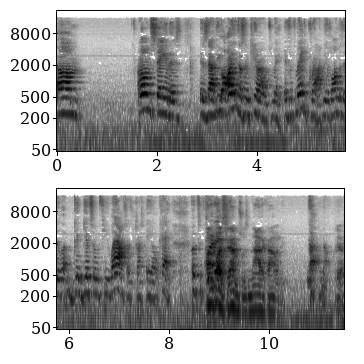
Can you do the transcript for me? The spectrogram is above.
um, all I'm saying is, is that the audience doesn't care how it's made. If it's made crappy, as long as it let, g- give some few laughs, it's just a okay. But the Uncut Gems was not a comedy. No, no. Yeah.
